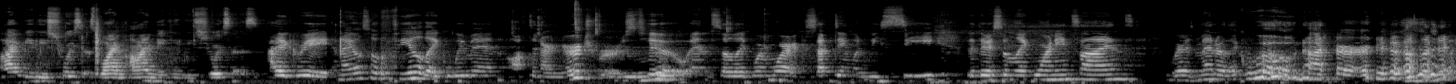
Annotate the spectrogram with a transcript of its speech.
I made these choices. Why am I making these choices? I agree. And I also feel like women often are nurturers mm-hmm. too. And so like we're more accepting when we see that there's some like warning signs. Whereas men are like, whoa, not her.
